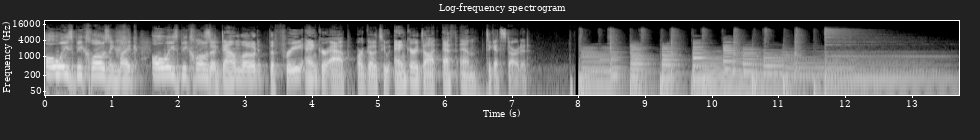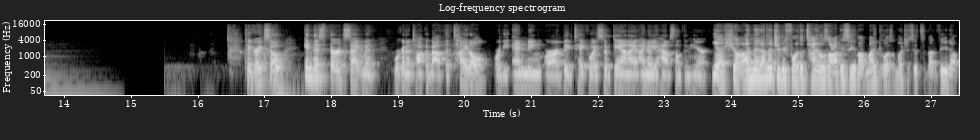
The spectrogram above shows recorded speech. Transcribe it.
Always be closing, Mike. Always be closing. So download the free Anchor app or go to anchor.fm to get started. Okay, great. So in this third segment, we're going to talk about the title or the ending or our big takeaway. So Dan, I, I know you have something here. Yeah, sure. I mean, I mentioned before the title's obviously about Michael as much as it's about Vito.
